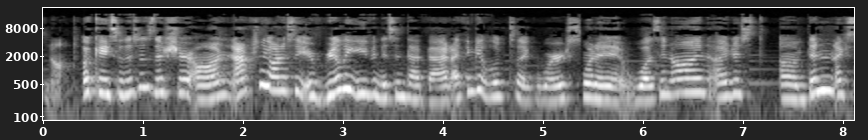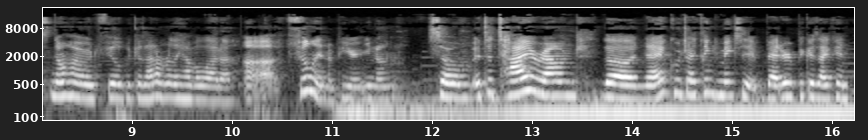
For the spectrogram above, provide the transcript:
not. Okay, so this is this shirt on. Actually, honestly, it really even isn't that bad. I think it looked like worse when it wasn't on. I just um, didn't know how I would feel because I don't really have a lot of uh, fill-in up here, you know. So it's a tie around the neck, which I think makes it better because I can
